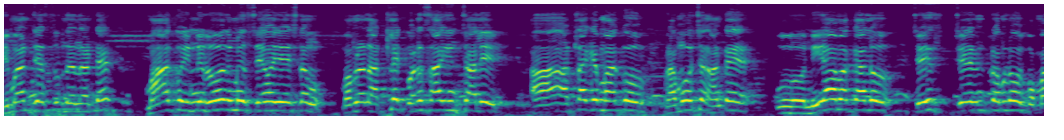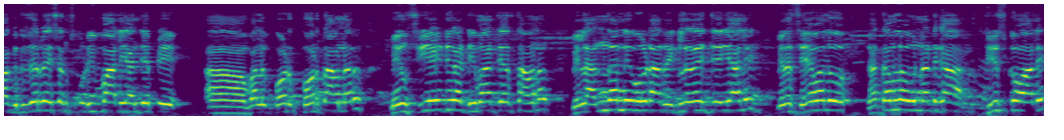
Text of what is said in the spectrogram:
డిమాండ్ చేస్తుంది ఏంటంటే మాకు ఇన్ని రోజులు మేము సేవ చేసినాము మమ్మల్ని అట్లే కొనసాగించాలి. అట్లాగే మాకు ప్రమోషన్ అంటే నియామకాలు చే చేయడంలో మాకు రిజర్వేషన్స్ కూడా ఇవ్వాలి అని చెప్పి వాళ్ళు కోరు కోరుతా ఉన్నారు. మేము సిఐటిగా డిమాండ్ చేస్తా ఉన్నాం. వీళ్ళందరినీ కూడా రెగ్యులరైజ్ చేయాలి. వీళ్ళ సేవలు గతంలో ఉన్నట్టుగా తీసుకోవాలి.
